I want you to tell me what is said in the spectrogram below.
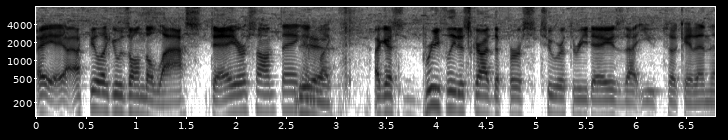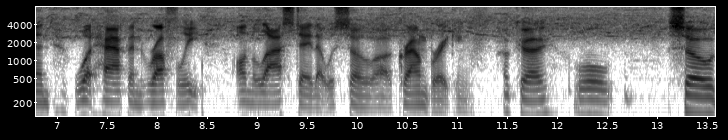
I, I feel like it was on the last day or something. And like, I guess briefly describe the first two or three days that you took it, and then what happened roughly on the last day that was so uh, groundbreaking. Okay. Well, so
